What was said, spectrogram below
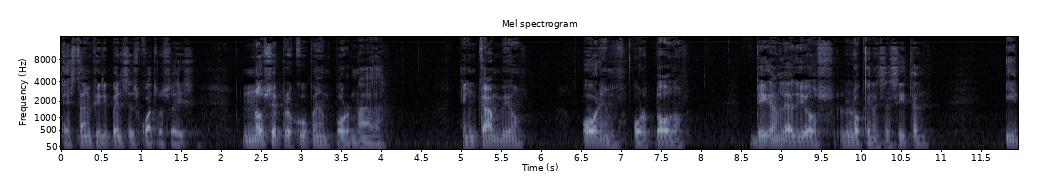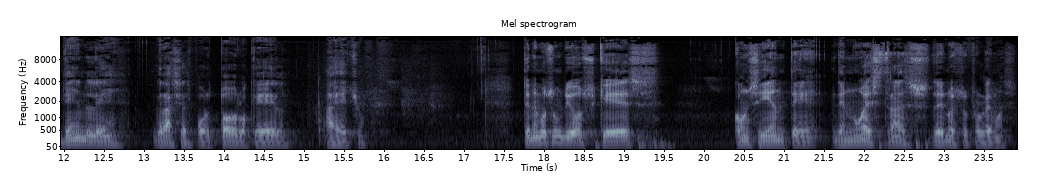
está en Filipenses 4:6. No se preocupen por nada. En cambio, oren por todo. Díganle a Dios lo que necesitan y denle gracias por todo lo que Él ha hecho. Tenemos un Dios que es consciente de nuestras de nuestros problemas,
